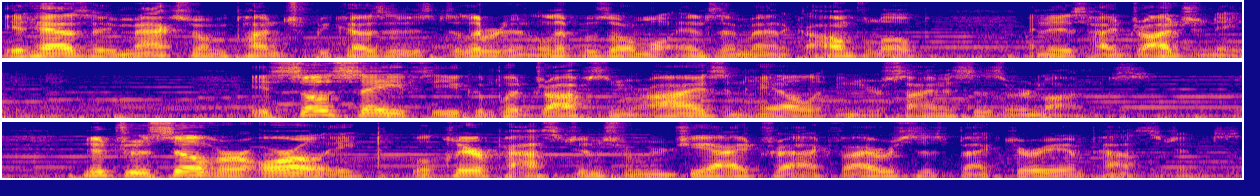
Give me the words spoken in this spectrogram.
It has a maximum punch because it is delivered in a liposomal enzymatic envelope and is hydrogenated. It's so safe that you can put drops in your eyes inhale in your sinuses or lungs. NutriSilver orally will clear pathogens from your GI tract, viruses, bacteria, and pathogens.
